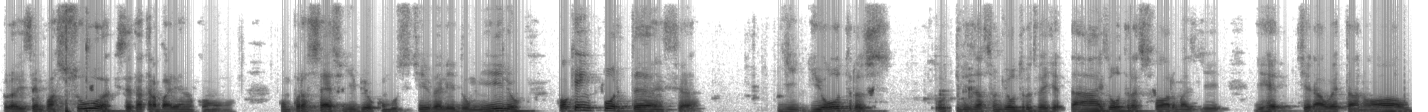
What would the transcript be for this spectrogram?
por exemplo, a sua, que você está trabalhando com, com o processo de biocombustível ali do milho, qual que é a importância de, de outras, utilização de outros vegetais, outras formas de, de retirar o etanol?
